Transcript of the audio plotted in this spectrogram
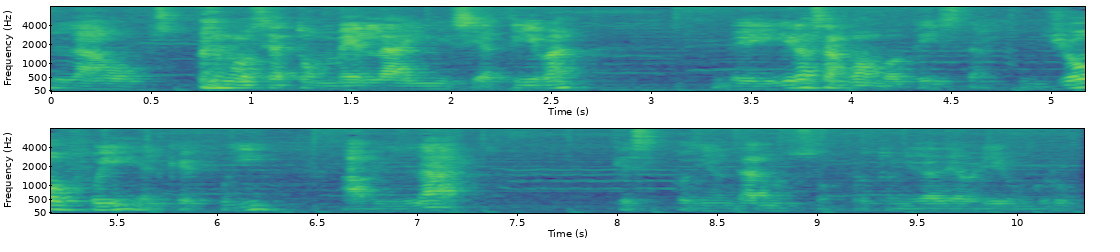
la, o sea, tomé la iniciativa de ir a San Juan Bautista. Yo fui el que fui a hablar que si podían darnos oportunidad de abrir un grupo.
